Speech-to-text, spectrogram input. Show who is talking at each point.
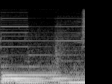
Speaker 1: Música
